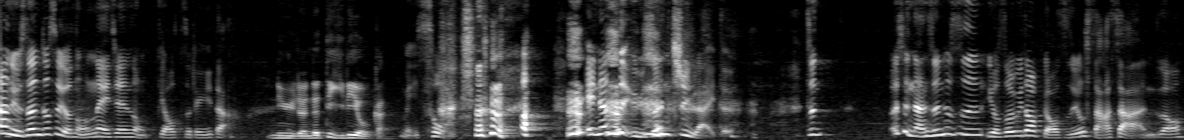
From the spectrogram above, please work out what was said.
啊，女生就是有种内建那种婊子雷达，女人的第六感。没错。哎、那是与生俱来的，真。而且男生就是有时候遇到婊子又傻傻，你知道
